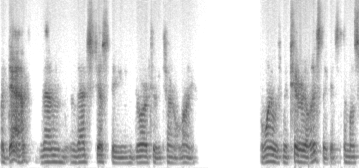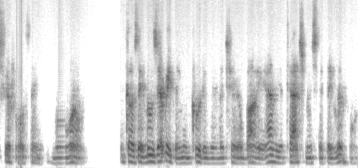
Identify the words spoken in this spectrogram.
for death, then that's just the door to eternal life. One who is materialistic it's the most fearful thing in the world because they lose everything, including their material body and the attachments that they live for.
